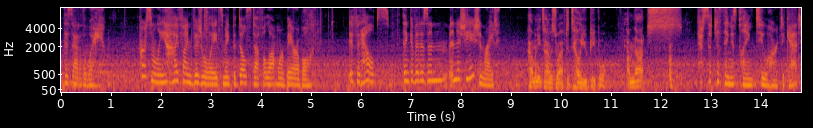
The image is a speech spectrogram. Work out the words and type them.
Get this out of the way. Personally, I find visual aids make the dull stuff a lot more bearable. If it helps, think of it as an initiation rite. How many times do I have to tell you people? I'm not... There's such a thing as playing too hard to get.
